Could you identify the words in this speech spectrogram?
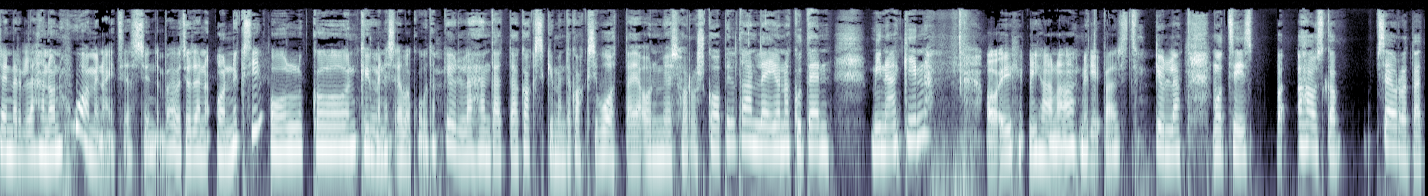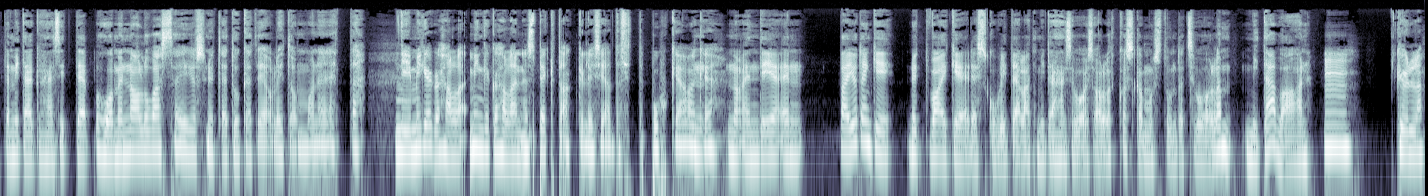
Jennerillähän on huomenna itse asiassa syntymäpäivät, joten onneksi olkoon 10. Kyllä. elokuuta. Kyllä, hän täyttää 22 vuotta ja on myös horoskoopiltaan leijona, kuten minäkin. Oi, ihanaa, nyt Ky- pääsit. Kyllä, mutta siis hauska seurata, että mitäköhän sitten huomenna on luvassa, jos nyt etukäteen oli tommonen, että... Niin, minkäköhän, minkäköhänlainen spektaakkeli sieltä sitten puhkeaa oikein? No en tiedä, en, tai jotenkin nyt vaikea edes kuvitella, että mitähän se voisi olla, koska musta tuntuu, että se voi olla mitä vaan. Mm, kyllä.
